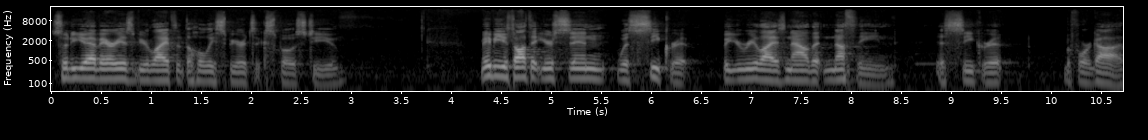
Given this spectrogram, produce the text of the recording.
So, do you have areas of your life that the Holy Spirit's exposed to you? Maybe you thought that your sin was secret, but you realize now that nothing is secret before God.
